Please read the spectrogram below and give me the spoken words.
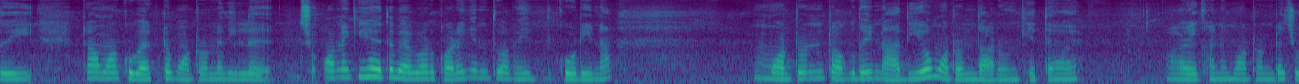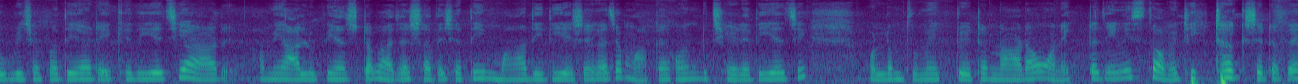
দইটা আমার খুব একটা মটনে দিলে অনেকেই হয়তো ব্যবহার করে, কিন্তু আমি করি না। মটনে, টক দই না দিয়েও মটন দারুণ খেতে হয়। আর এখানে মটনটা চুবড়ি চাপা দিয়ে রেখে দিয়েছি, আর আমি আলু পেঁয়াজটা ভাজার সাথে সাথেই মা দিদি এসে গেছে, মাকে এখন ছেড়ে দিয়েছি। বললাম, তুমি একটু এটা নাড়াও, অনেকটা জিনিস তো, আমি ঠিকঠাক সেটাকে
